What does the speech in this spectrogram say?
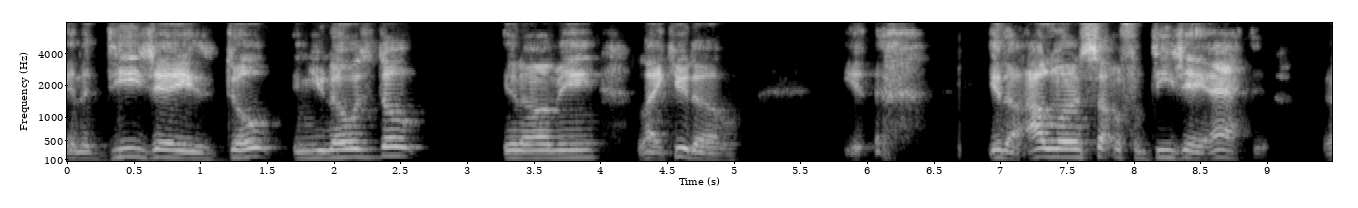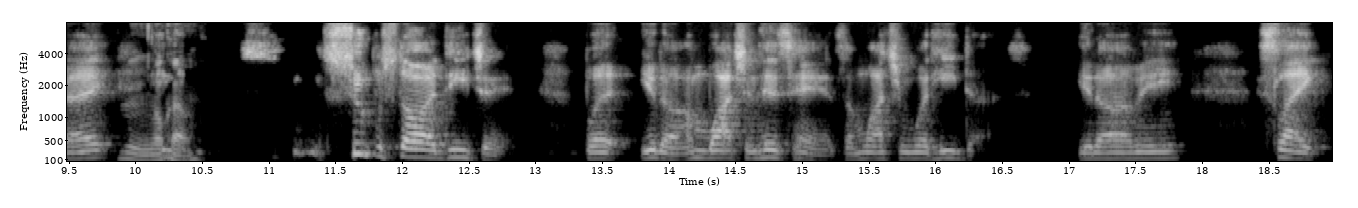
and a DJ is dope and you know it's dope, you know what I mean? Like, you know, you, you know, I learned something from DJ Active, right? Mm, okay. Superstar DJ. But, you know, I'm watching his hands. I'm watching what he does. You know what I mean? It's like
